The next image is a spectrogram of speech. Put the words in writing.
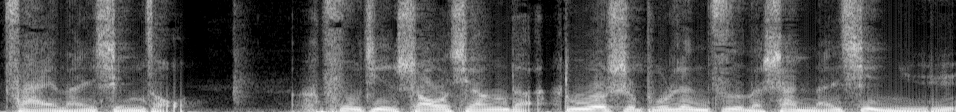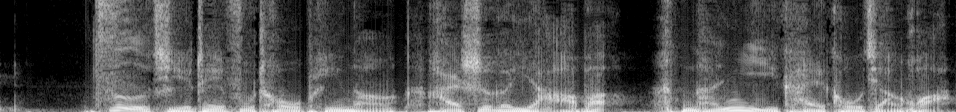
再难行走。附近烧香的多是不认字的善男信女，自己这副臭皮囊还是个哑巴，难以开口讲话，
